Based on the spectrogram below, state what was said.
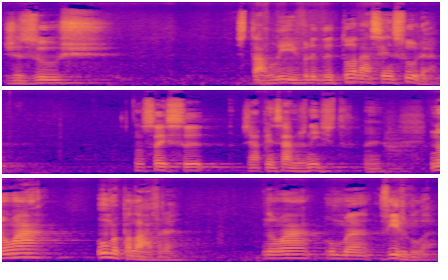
Jesus está livre de toda a censura. Não sei se já pensámos nisto. Não, é? não há uma palavra, não há uma vírgula,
